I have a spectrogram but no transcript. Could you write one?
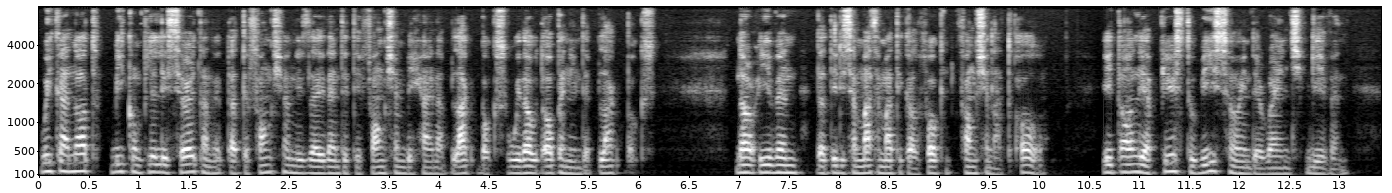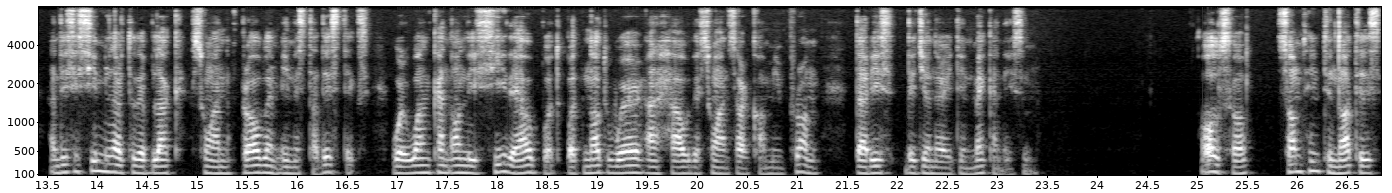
we cannot be completely certain that the function is the identity function behind a black box without opening the black box, nor even that it is a mathematical function at all. It only appears to be so in the range given, and this is similar to the black swan problem in statistics, where one can only see the output but not where and how the swans are coming from, that is, the generating mechanism. Also, something to notice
